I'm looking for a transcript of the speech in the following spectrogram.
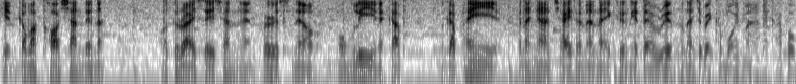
เห็นคำว่า caution ด้วยนะ authorization and personnel only นะครับเหมือนกับให้พนักงานใช้เท่านั้นนะไอ้เครื่องนี้แต่ Wraith เขาน่าจะไปขโมยมานะครับผม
